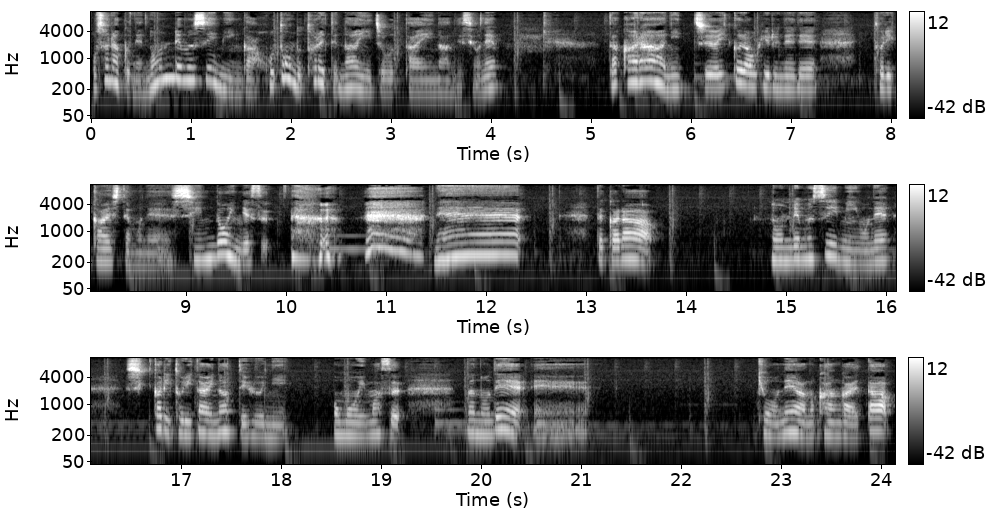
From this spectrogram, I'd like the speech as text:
おそらくねノンレム睡眠がほとんど取れてない状態なんですよね。だから日中いくらお昼寝で取り返してもねしんどいんです。ねえ。だからノンレム睡眠をねしっかりとりたいなっていうふうに思います。なので、えー、今日ねあの考えた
